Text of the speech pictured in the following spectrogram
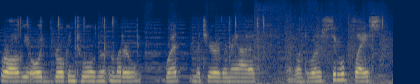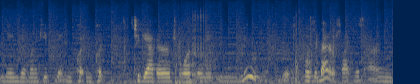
Where all the old broken tools, no, matter what material they're made out of, are going to one single place, and then they're going to keep getting put and put together to work they get new. Was it better? So like this iron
